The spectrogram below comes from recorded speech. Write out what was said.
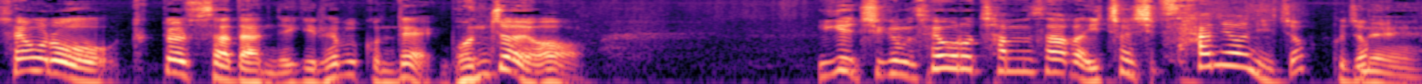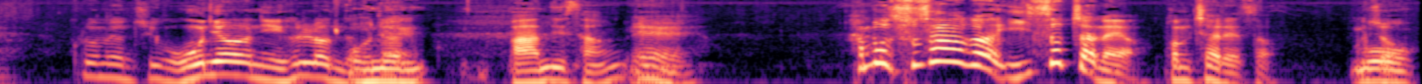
세월호 특별수사단 얘기를 해볼 건데 먼저요. 이게 지금 세월호 참사가 2014년이죠, 그죠? 네. 그러면 지금 5년이 흘렀는데 5년 반 이상. 예. 네. 한번 수사가 있었잖아요, 검찰에서. 그죠? 뭐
